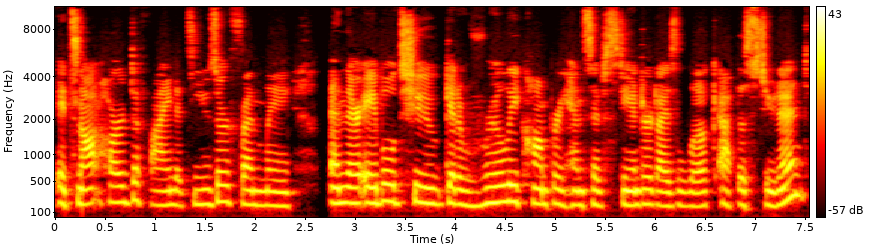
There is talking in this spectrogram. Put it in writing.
It's not hard to find. It's user friendly. and they're able to get a really comprehensive standardized look at the student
